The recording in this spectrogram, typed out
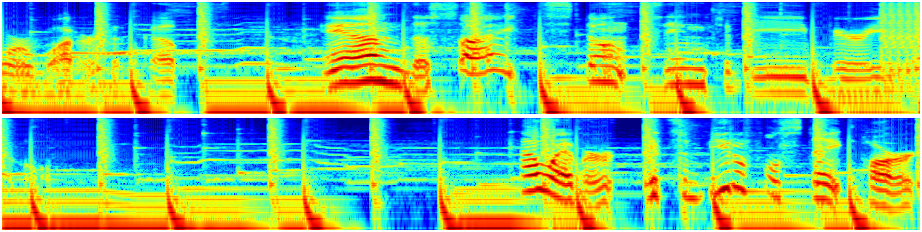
or water hookups, and the sites don't seem to be very level. However, it's a beautiful state park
